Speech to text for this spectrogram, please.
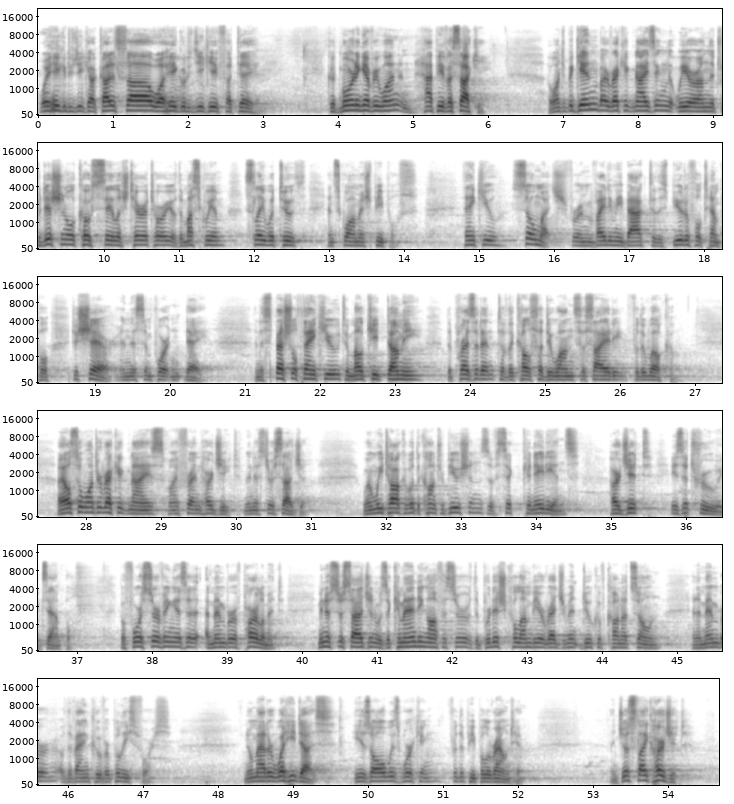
Waheguru Ji Ka Khalsa, Waheguru Ki Fateh. Good morning, everyone, and happy Vaisakhi. I want to begin by recognizing that we are on the traditional Coast Salish territory of the Musqueam, Tsleil-Waututh, and Squamish peoples. Thank you so much for inviting me back to this beautiful temple to share in this important day. And a special thank you to Malkit Dami, the president of the Khalsa Diwan Society, for the welcome. I also want to recognize my friend Harjit, Minister Sajjan. When we talk about the contributions of Sikh Canadians, Harjit is a true example. Before serving as a, a member of Parliament, Minister Sajjan was a commanding officer of the British Columbia Regiment Duke of Connaught's Own and a member of the Vancouver Police Force. No matter what he does, he is always working for the people around him. And just like Harjit,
